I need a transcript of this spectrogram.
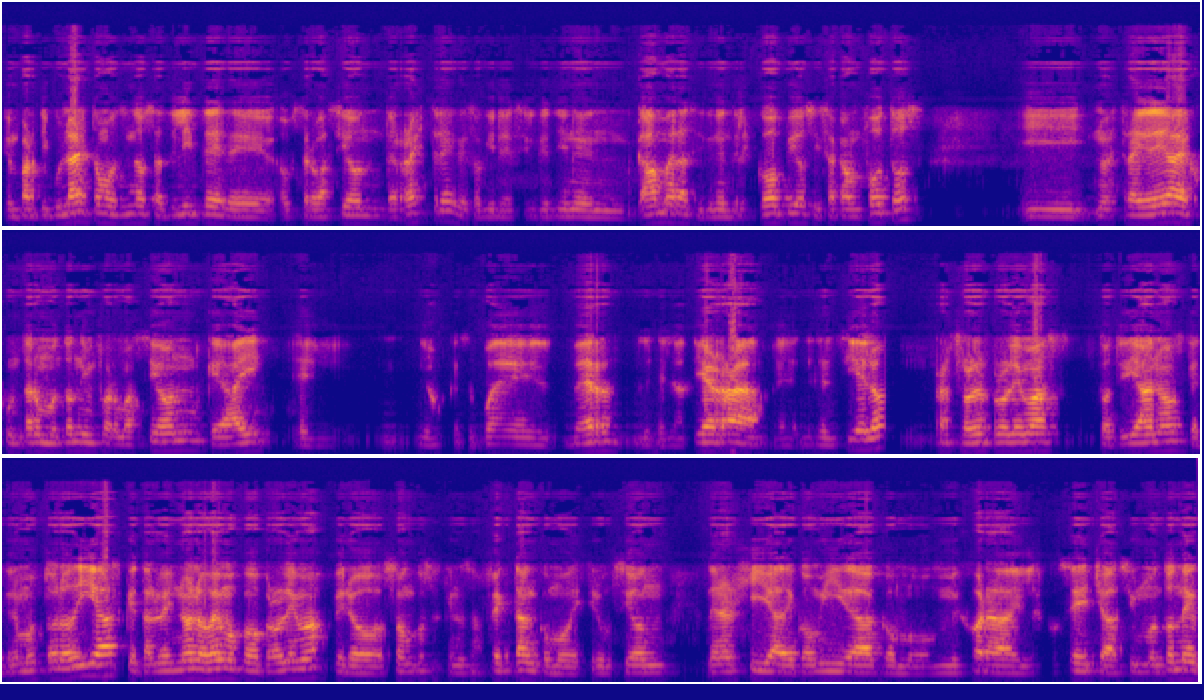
En particular estamos haciendo satélites de observación terrestre, que eso quiere decir que tienen cámaras y tienen telescopios y sacan fotos. Y nuestra idea es juntar un montón de información que hay, eh, que se puede ver desde la Tierra, eh, desde el cielo, resolver problemas cotidianos que tenemos todos los días, que tal vez no los vemos como problemas, pero son cosas que nos afectan como distribución de energía, de comida, como mejora en las cosechas y un montón de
